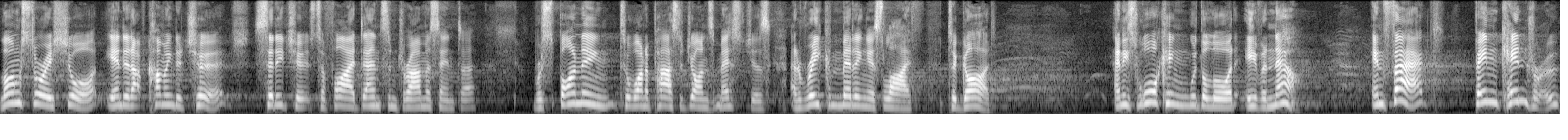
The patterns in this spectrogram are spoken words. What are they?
Long story short, he ended up coming to church, City Church, to Fire Dance and Drama Center, responding to one of Pastor John's messages and recommitting his life to God. And he's walking with the Lord even now. In fact, Ben Kendrew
